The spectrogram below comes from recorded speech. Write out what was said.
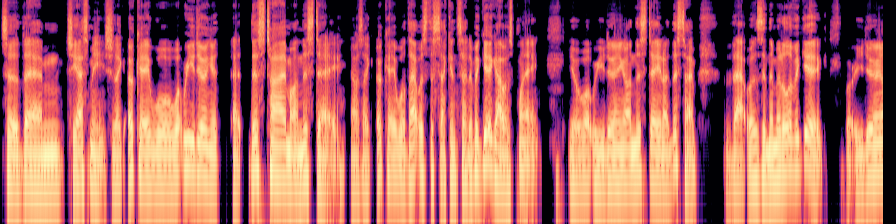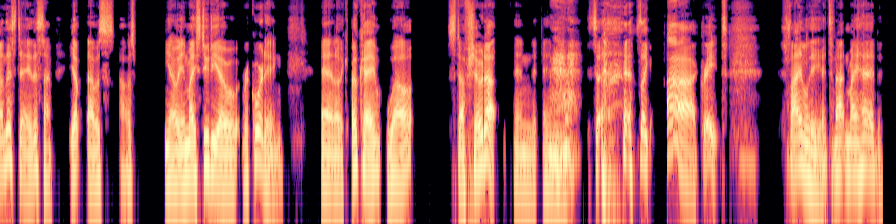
so then she asked me, she's like, okay, well, what were you doing at, at this time on this day? I was like, okay, well, that was the second set of a gig I was playing. You know, what were you doing on this day and on this time? That was in the middle of a gig. What were you doing on this day, this time? Yep, I was, I was, you know, in my studio recording. And I'm like, okay, well, stuff showed up. And, and so I was like, ah, great. Finally, it's not in my head.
